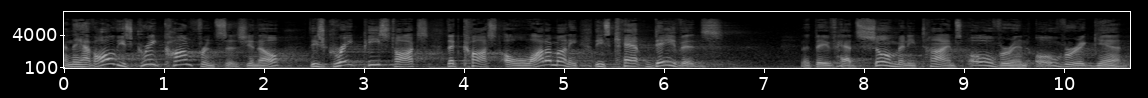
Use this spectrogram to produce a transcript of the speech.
And they have all these great conferences, you know, these great peace talks that cost a lot of money, these Camp Davids that they've had so many times over and over again.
